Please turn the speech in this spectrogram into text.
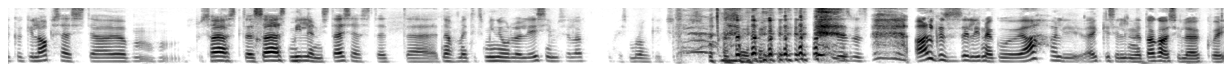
ikkagi lapsest ja ja sajast, sajast miljonist asjast, et, et noh, näiteks minul oli esimese laps, siis mul ongi üks laps selles mõttes alguses oli nagu jah, oli väike selline tagasilöök või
